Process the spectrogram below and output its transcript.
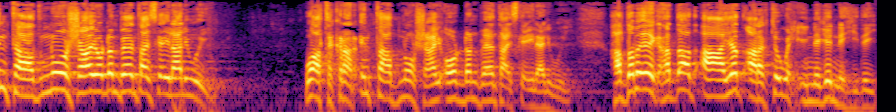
intaad nooshahay oo dhan beentaa iska ilaali wey waa takraar intaad nooshahay oo dhan beentaa iska ilaali wey haddaba eeg haddaad aayad aragto wax inaga nehiday.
